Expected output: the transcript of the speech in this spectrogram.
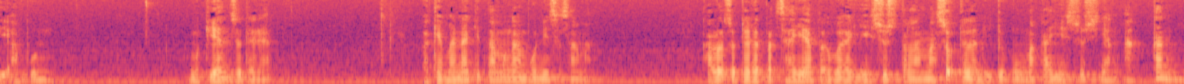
diampuni. Kemudian saudara, bagaimana kita mengampuni sesama? Kalau saudara percaya bahwa Yesus telah masuk dalam hidupmu, maka Yesus yang akan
